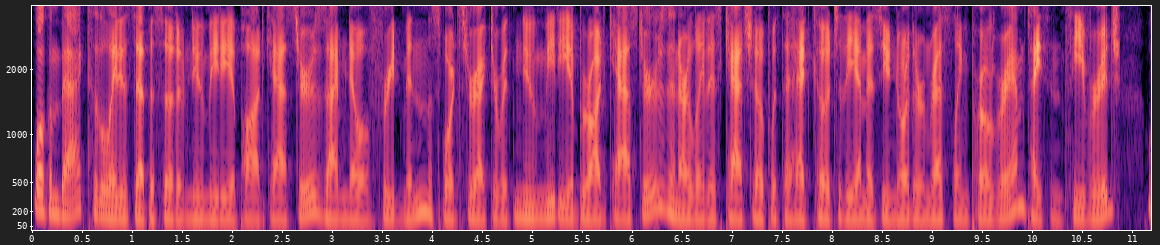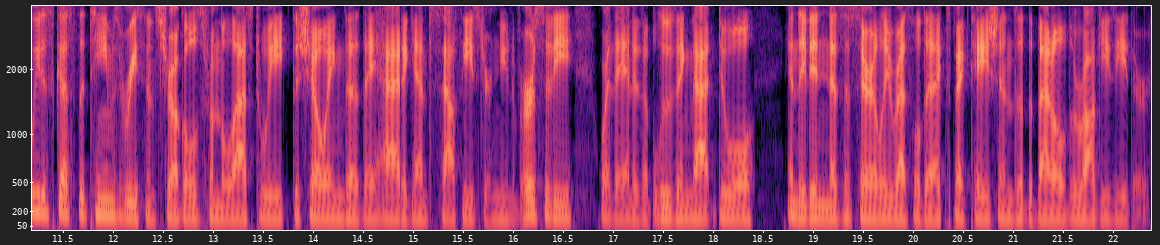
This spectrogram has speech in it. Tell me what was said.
Welcome back to the latest episode of New Media Podcasters. I'm Noah Friedman, the sports director with New Media Broadcasters, and our latest catch up with the head coach of the MSU Northern Wrestling program, Tyson Thivierge. We discuss the team's recent struggles from the last week, the showing that they had against Southeastern University, where they ended up losing that dual, and they didn't necessarily wrestle to expectations at the Battle of the Rockies either.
